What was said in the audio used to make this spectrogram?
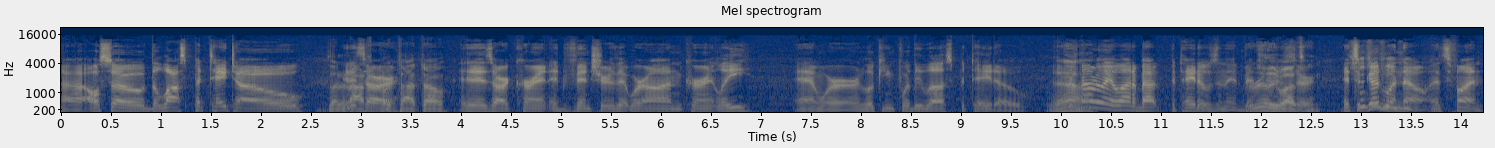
uh, also the Lost Potato. The It is last our- potato. It is our current adventure that we're on currently, and we're looking for the Lost Potato. Yeah. There's not really a lot about potatoes in the adventure. really wasn't. It's a good one though. It's fun.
